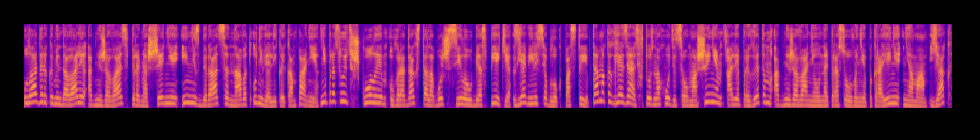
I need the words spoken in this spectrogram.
улады рэкамендавалі абмежаваць перамяшчэнне і не збірацца нават у невялікай кампаніі не працуюць школы у гарадах стала больш сіла ў бяспекі з'явіліся блок-пасты тамак глядзяць хто знаходзіцца ў машыне але пры гэтым абмежаванняў на перасоўванне па краіне няма як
